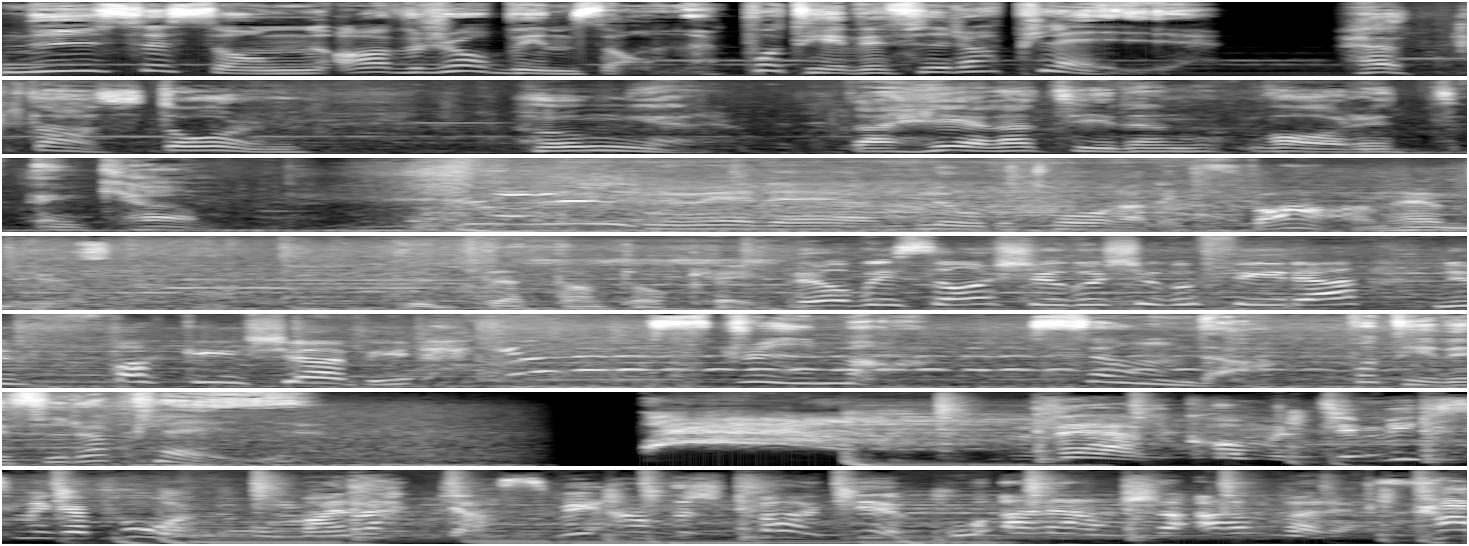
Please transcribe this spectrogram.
Ny säsong av Robinson på TV4 Play. Hetta, storm, hunger. Det har hela tiden varit en kamp. Nu är det blod och tårar. Fan händer just nu. Det. är Detta är inte okej. Robinson 2024, nu fucking kör vi! Streama söndag på TV4 Play. Välkommen till Mix Megapol och Maracas med Anders Bagge och Arantxa Alvarez.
